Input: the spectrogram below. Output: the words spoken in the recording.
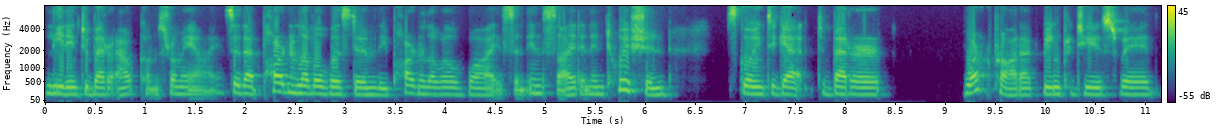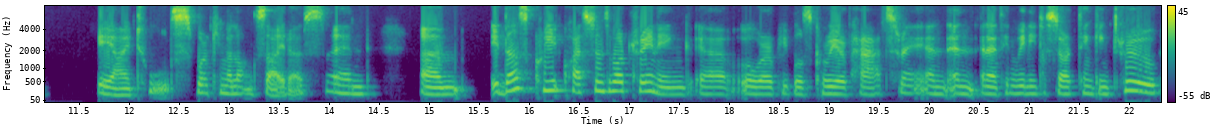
leading to better outcomes from AI. So that partner level wisdom, the partner level wise and insight and intuition is going to get to better work product being produced with AI tools working alongside us. And um, it does create questions about training uh, over people's career paths, right? And and and I think we need to start thinking through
